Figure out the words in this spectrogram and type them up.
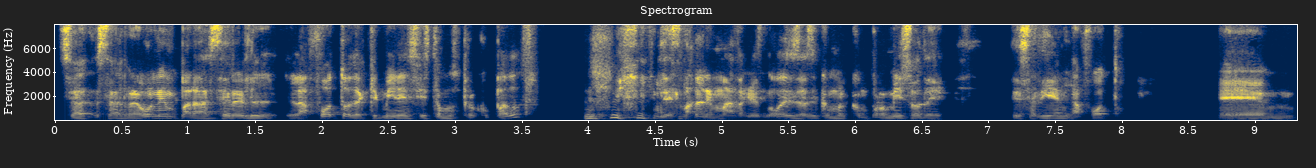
se, reúnen para hacer la foto de que miren, sí estamos preocupados y les vale madres, ¿no? Es así como el compromiso de, salir en la foto. Em,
